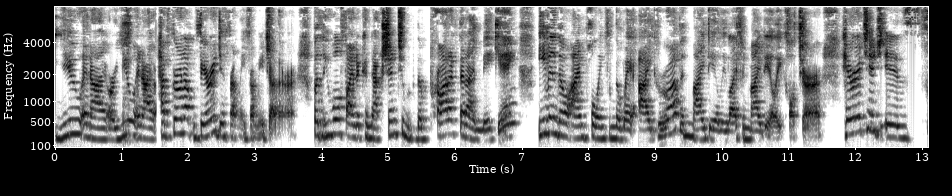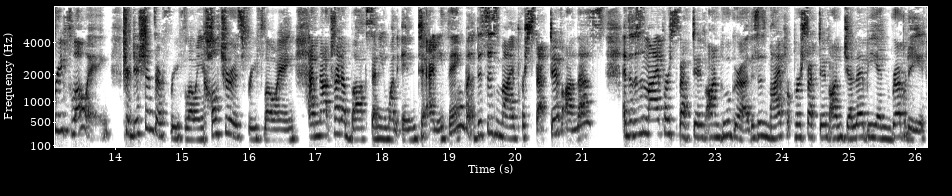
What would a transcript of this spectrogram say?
you and I or you and I have grown up very differently from each other, but you will find a connection to the product that I'm making, even though I'm pulling from the way I grew up in my daily life, in my daily culture. Heritage is free flowing. Traditions are free flowing. Culture is free flowing. I'm not trying to box anyone into anything, but this is my perspective on this. And so this is my perspective on Gugra. This is my perspective on jalebi and rabdi,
